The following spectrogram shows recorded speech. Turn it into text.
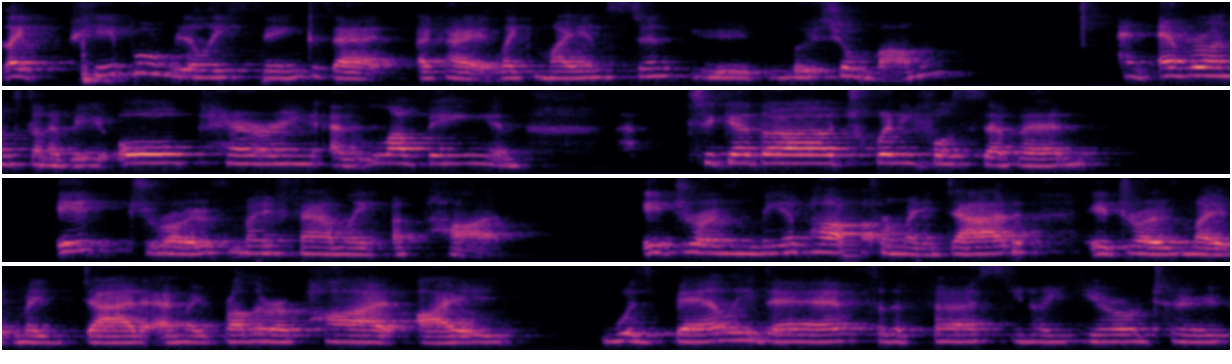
like people really think that okay, like my instant you lose your mum and everyone's going to be all caring and loving and together 24/7 it drove my family apart. It drove me apart from my dad. It drove my, my dad and my brother apart. I was barely there for the first, you know, year or two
